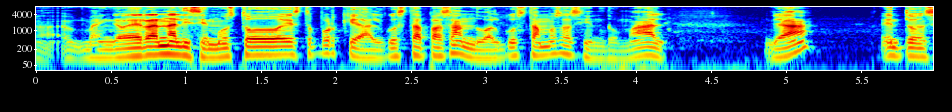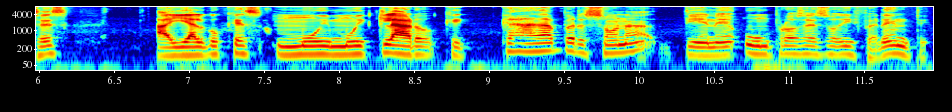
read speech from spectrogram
ah, venga a ver, analicemos todo esto porque algo está pasando, algo estamos haciendo mal, ¿ya? Entonces, hay algo que es muy, muy claro, que cada persona tiene un proceso diferente.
